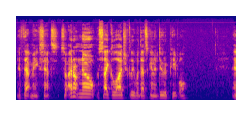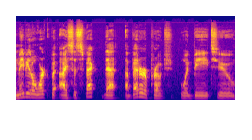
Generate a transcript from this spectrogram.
If that makes sense. So I don't know psychologically what that's going to do to people. And maybe it'll work, but I suspect that a better approach would be to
